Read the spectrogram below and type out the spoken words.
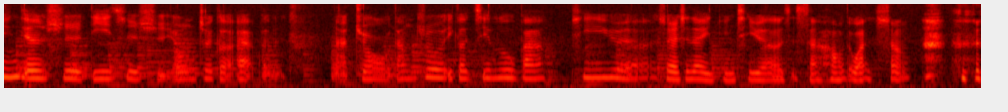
今天是第一次使用这个 app 那就当做一个记录吧。七月虽然现在已经七月二十三号的晚上。呵呵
